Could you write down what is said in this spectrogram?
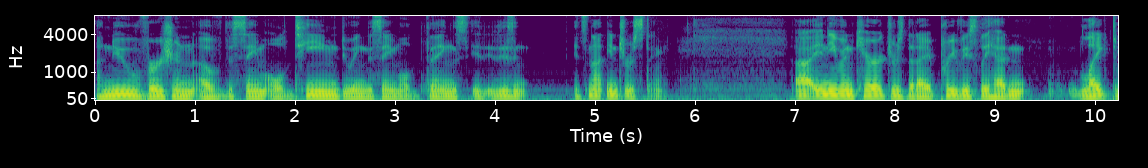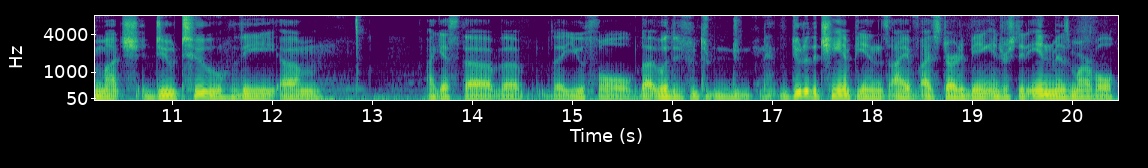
a new version of the same old team doing the same old things. it, it isn't. It's not interesting. Uh, and even characters that I previously hadn't liked much due to the, um, I guess the the the youthful the, due to the champions, I've I've started being interested in Ms. Marvel,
